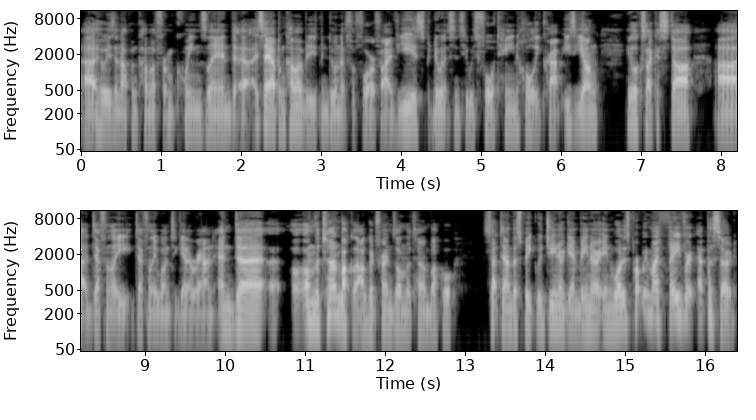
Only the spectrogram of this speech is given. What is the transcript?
Uh, who is an up and comer from Queensland? Uh, I say up and comer, but he's been doing it for four or five years. He's been doing it since he was 14. Holy crap, he's young. He looks like a star. Uh, definitely, definitely one to get around. And uh, on the turnbuckle, our good friends on the turnbuckle sat down to speak with Gino Gambino in what is probably my favorite episode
